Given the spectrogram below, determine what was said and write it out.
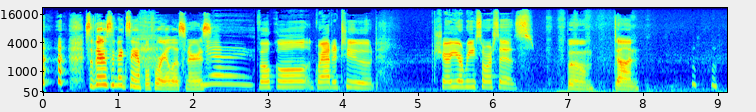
so there's an example for you listeners. Yay. Vocal gratitude. Share your resources. Boom. Done.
